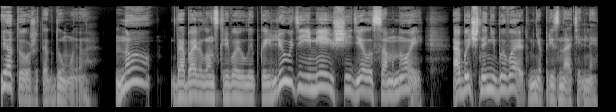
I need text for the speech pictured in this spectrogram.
Я тоже так думаю. Но, — добавил он с кривой улыбкой, — люди, имеющие дело со мной, обычно не бывают мне признательны.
